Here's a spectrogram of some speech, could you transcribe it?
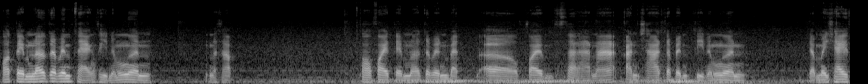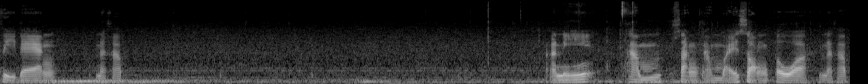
พอเต็มแล้วจะเป็นแสงสีน้ำเงินนะครับ พอไฟเต็มแล้วจะเป็นแบตเอ่อไฟสถานะการชาร์จจะเป็นสีน้ำเงิน จะไม่ใช่สีแดงนะครับ อันนี้ทำสั่งทำไว้2ตัวนะครับ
